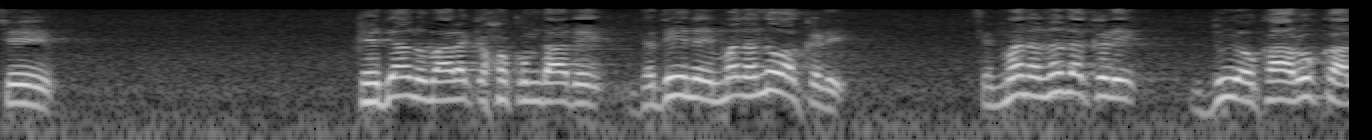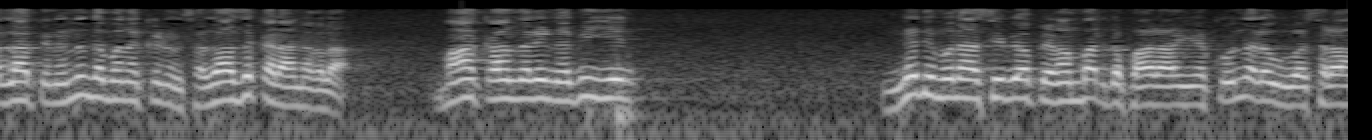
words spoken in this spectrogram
چې قیدیان مبارک حکم دادې د دین من نه وکړي چې من نه د کړي دوی او کار وکړه الله تعالی نه د من کړي سزا ذکر انغلا ما کان لنبیین نه دی مناسب او پیغمبر د پاره یکون له وسرا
